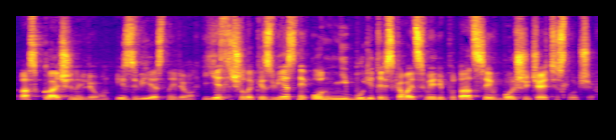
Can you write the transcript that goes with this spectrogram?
раскачанный ли он, известный ли он. Если человек известный, он не будет рисковать своей репутацией в большей части случаев.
